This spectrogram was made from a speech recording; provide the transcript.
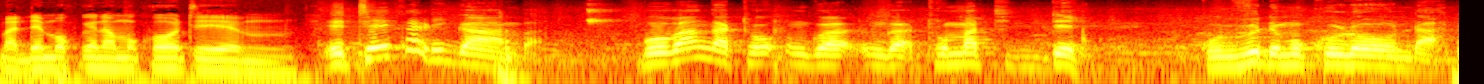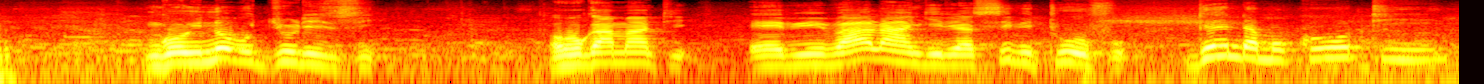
baddembe okugenda mu kooti etteeka ligamba bw'oba nga to- nga- nga tomatidde ku bivudde mu kulonda ng'olina obujulizi obugamba nti ebyo bye baalangirira si bituufu. Genda mu kooti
